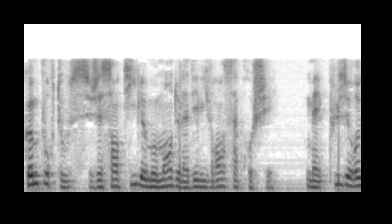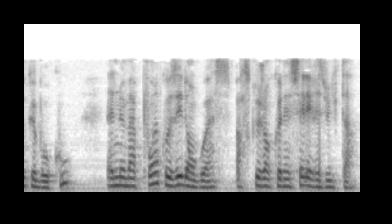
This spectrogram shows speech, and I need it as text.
Comme pour tous j'ai senti le moment de la délivrance approcher mais plus heureux que beaucoup elle ne m'a point causé d'angoisse parce que j'en connaissais les résultats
